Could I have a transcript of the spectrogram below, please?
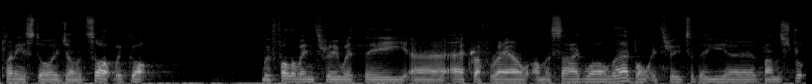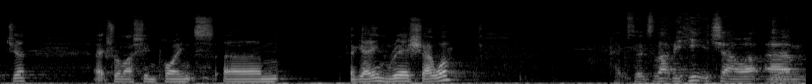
plenty of storage on the top. We've got we're following through with the uh, aircraft rail on the sidewall there, bolted through to the uh, van structure. Extra lashing points. Um, again, rear shower. Excellent. So that'd be heated shower. Um,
